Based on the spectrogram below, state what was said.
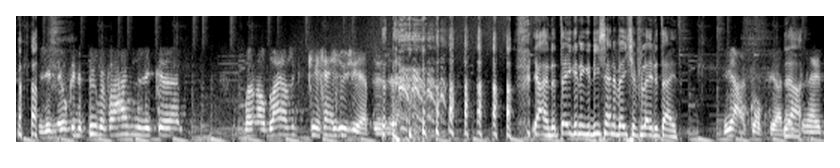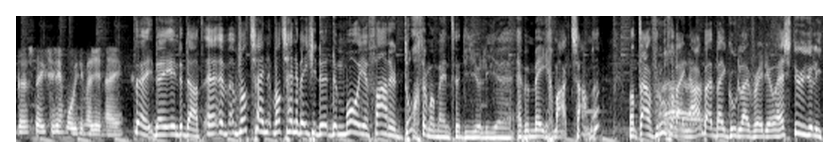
we zitten nu ook in de puberfase, dus ik eh, ben wel blij als ik een keer geen ruzie heb. Dus, Ja, en de tekeningen die zijn een beetje verleden tijd. Ja, klopt. Ja. Ja. Daar steekt ze geen moeite meer in, nee. Nee, nee, inderdaad. Eh, eh, wat, zijn, wat zijn een beetje de, de mooie vader-dochter momenten die jullie eh, hebben meegemaakt samen? Want daar vroegen wij naar bij, bij Good Life Radio. Hè? Stuur jullie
